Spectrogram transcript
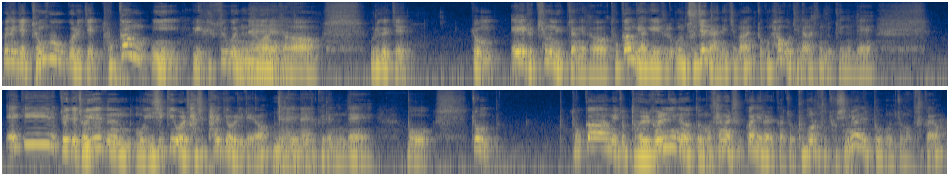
그래서 이제 전국을 이제 독감이 휩쓸고 있는 네. 상황에서, 우리가 이제 좀 애를 키우는 입장에서 독감 이야기를 오늘 주제는 아니지만 조금 하고 지나갔으면 좋겠는데, 애기, 저 이제 저희 애는 뭐 20개월, 48개월 이래요. 네, 네. 이렇게 됐는데, 뭐, 좀, 독감이 좀 덜 걸리는 어떤 뭐 생활 습관이랄까 좀 부모로서 조심해야 될 부분은 좀 없을까요?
